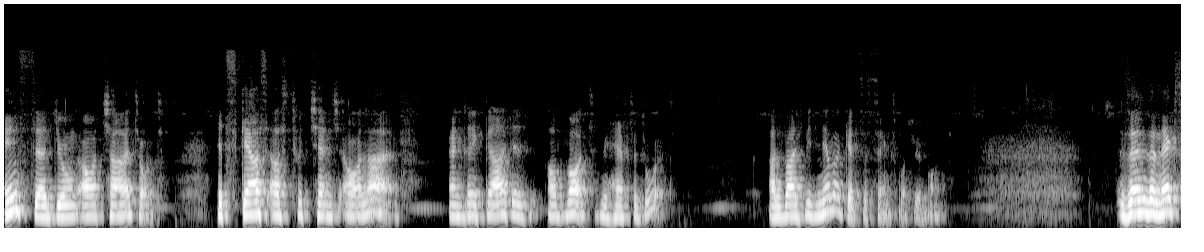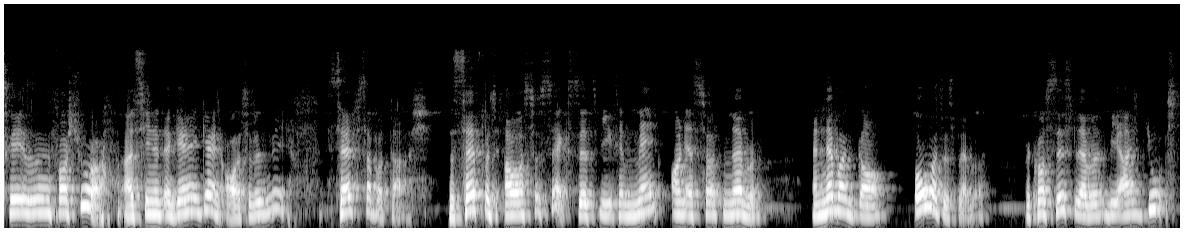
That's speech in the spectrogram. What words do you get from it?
Instead, during our childhood, it scares us to change our life. And regardless of what, we have to do it. Otherwise, we never get the things what we want. Then the next reason, for sure, I've seen it again and again, also with me self sabotage. The self is our success, that we remain on a certain level and never go over this level. Because this level we are used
